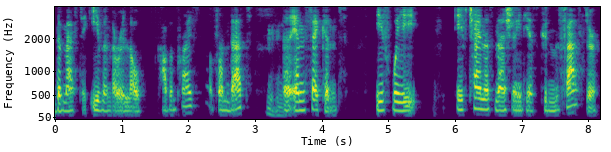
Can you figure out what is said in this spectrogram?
domestic, even very low carbon price from that. Mm-hmm. Uh, and second, if we, if China's national ETS could move faster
